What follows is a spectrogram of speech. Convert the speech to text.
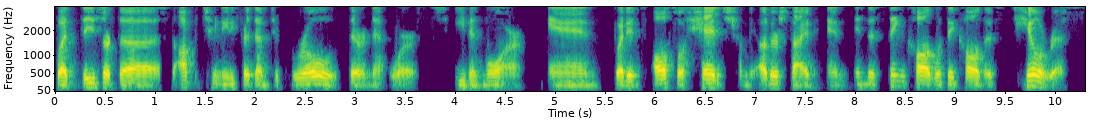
But these are the, the opportunity for them to grow their net worths even more. And but it's also hedged from the other side and in this thing called what they call this tail risk,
